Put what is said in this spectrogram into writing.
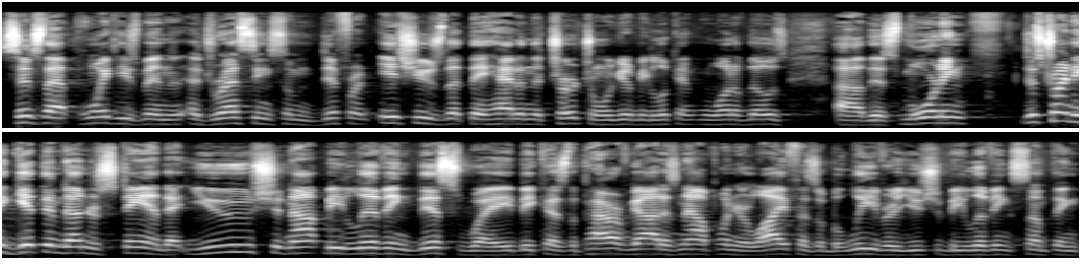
since that point, he's been addressing some different issues that they had in the church, and we're going to be looking at one of those uh, this morning. Just trying to get them to understand that you should not be living this way because the power of God is now upon your life as a believer. You should be living something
